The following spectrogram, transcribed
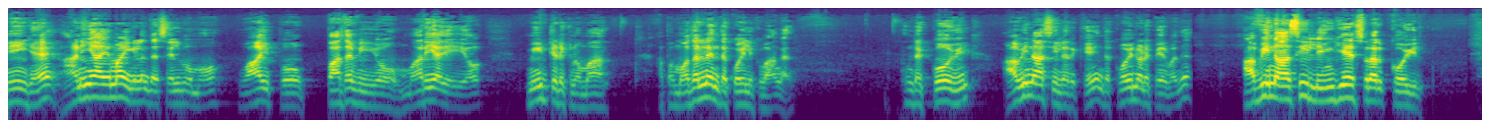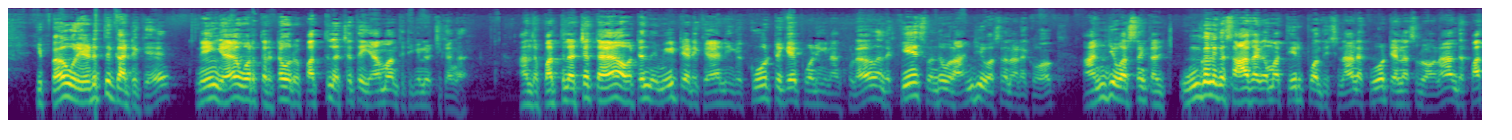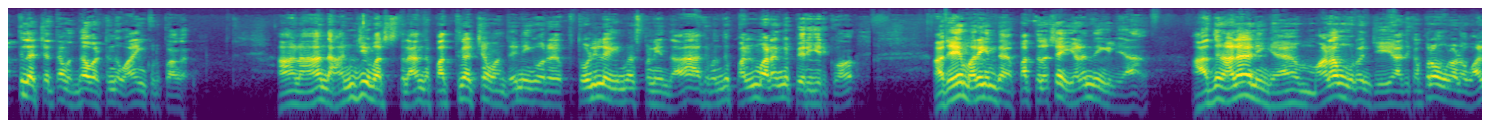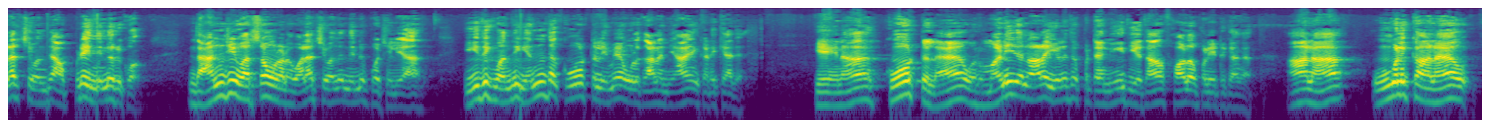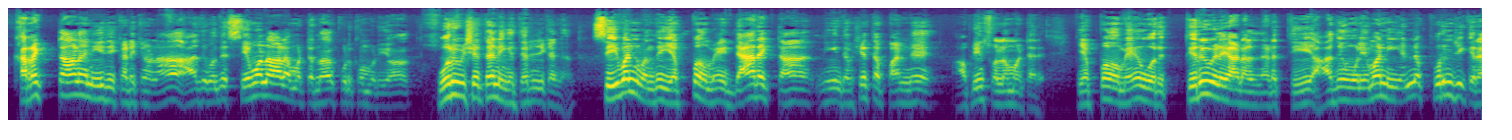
நீங்கள் அநியாயமாக இழந்த செல்வமோ வாய்ப்போ பதவியோ மரியாதையோ மீட்டெடுக்கணுமா? அப்போ முதல்ல இந்த கோயிலுக்கு வாங்க. இந்த கோவில் அவினாசியில் இருக்கு. இந்த கோயிலோட பேர் வந்து அவினாசி லிங்கேஸ்வரர் கோயில் இப்போ ஒரு எடுத்துக்காட்டுக்கு நீங்கள் ஒருத்தர்கிட்ட ஒரு பத்து லட்சத்தை ஏமாந்துட்டீங்கன்னு வச்சுக்கோங்க. அந்த பத்து லட்சத்தை அவர்கிட்ட இந்த மீட் எடுக்க கோர்ட்டுக்கே போனீங்கன்னா கூட அந்த கேஸ் வந்து ஒரு அஞ்சு வருஷம் நடக்கும். அஞ்சு வருஷம் கழிச்சு உங்களுக்கு சாதகமா தீர்ப்பு வந்துச்சுன்னா அந்த கோர்ட் என்ன சொல்லுவாங்கன்னா அந்த பத்து லட்சத்தை வந்து அவர்கிட்ட இருந்து வாங்கி கொடுப்பாங்க. ஆனா அந்த அஞ்சு வருஷத்துல அந்த பத்து லட்சம் வந்து நீங்க ஒரு தொழில இன்வெஸ்ட் பண்ணியிருந்தா அது வந்து பன்மடங்கு பெருகிருக்கும் அதே மாதிரி இந்த பத்து லட்சம் இழந்தீங்க இல்லையா? அதனால நீங்க மனம் உடைஞ்சி அதுக்கப்புறம் உங்களோட வளர்ச்சி வந்து அப்படியே நின்று இருக்கும் இந்த அஞ்சு வருஷம் உங்களோட வளர்ச்சி வந்து நின்று போச்சு இல்லையா? இதுக்கு வந்து எந்த கோர்ட்லையுமே உங்களுக்கான நியாயம் கிடைக்காது. ஏன்னா கோர்ட்டில் ஒரு மனிதனால் எழுதப்பட்ட நீதியை தான் ஃபாலோ பண்ணிட்டு இருக்காங்க ஆனால் உங்களுக்கான கரெக்டான நீதி கிடைக்கணும்னா அது வந்து சிவனால மட்டும்தான் கொடுக்க முடியும். ஒரு விஷயத்த நீங்க தெரிஞ்சுக்கங்க. சிவன் வந்து எப்பவுமே டைரக்டா நீ இந்த விஷயத்த பண்ணு அப்படின்னு சொல்ல மாட்டாரு. எப்பவுமே ஒரு திருவிளையாடல் நடத்தி அது மூலியமா நீ என்ன புரிஞ்சுக்கிற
